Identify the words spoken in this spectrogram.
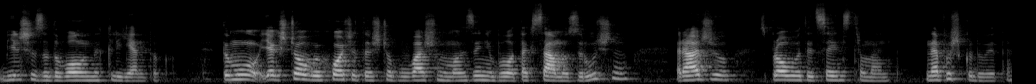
більше задоволених клієнток. Тому, якщо ви хочете, щоб у вашому магазині було так само зручно, раджу спробувати цей інструмент. Не пошкодуєте.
